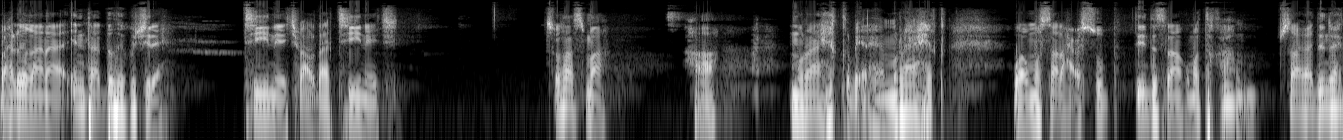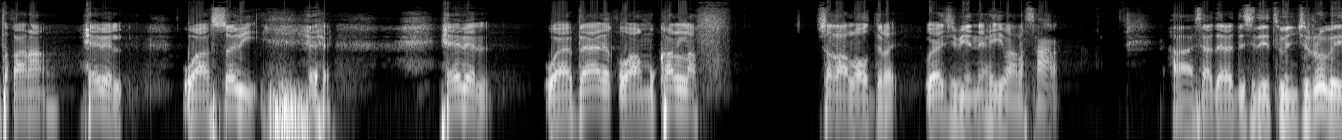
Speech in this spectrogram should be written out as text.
waxaa loo yaqaanaa intaa dadka ku jira teenage baa la dhahaa teenage. Soo saas maa ha muraahiq bay dhahdeen muraahiq waa musalax cusub. Diinta islaamka ma taqaano. Musalax diinta waxay taqaanaa hebel waa sabi. Hebel waa baaliq waa mukallaf. Shaqaa loo diray. Waajib iyo nahyi baa la saaray saa daraaddeed sideed toban jiro bay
